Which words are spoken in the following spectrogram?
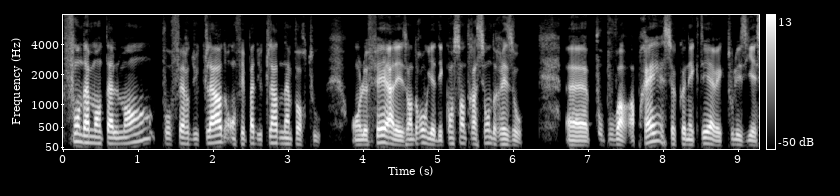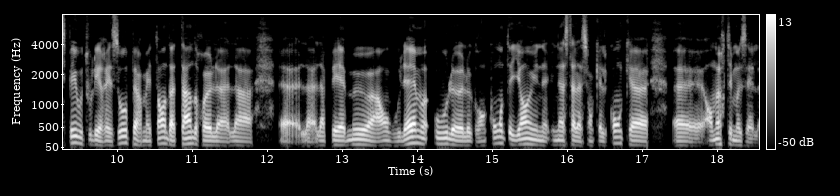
fondamentalement, pour faire du cloud, on fait pas du cloud n'importe où. On le fait à les endroits où il y a des concentrations de réseaux, pour pouvoir après se connecter avec tous les ISP ou tous les réseaux permettant d'atteindre la PME à Angoulême ou le grand compte ayant une installation quelconque, en Meurthe-et-Moselle.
